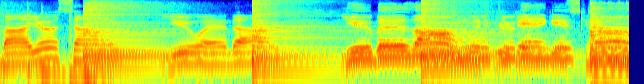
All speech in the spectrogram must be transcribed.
by your side, you and I. You belong with your Genghis Khan.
